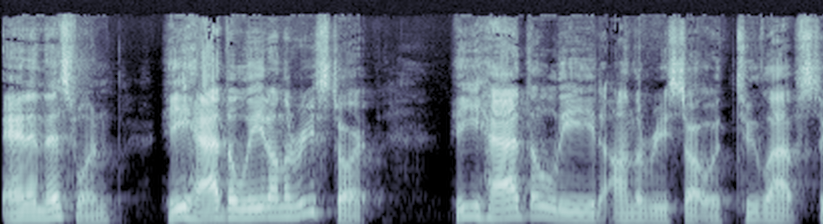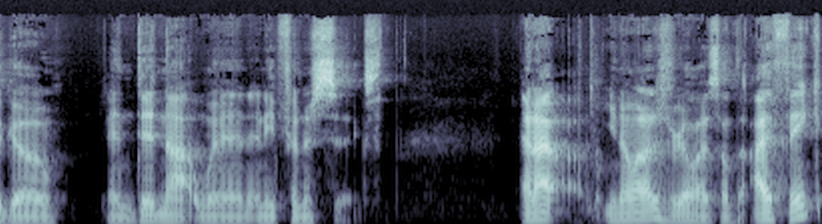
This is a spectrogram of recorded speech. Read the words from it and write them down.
And in this one, he had the lead on the restart. He had the lead on the restart with two laps to go and did not win, and he finished sixth. And I, you know what? I just realized something. I think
